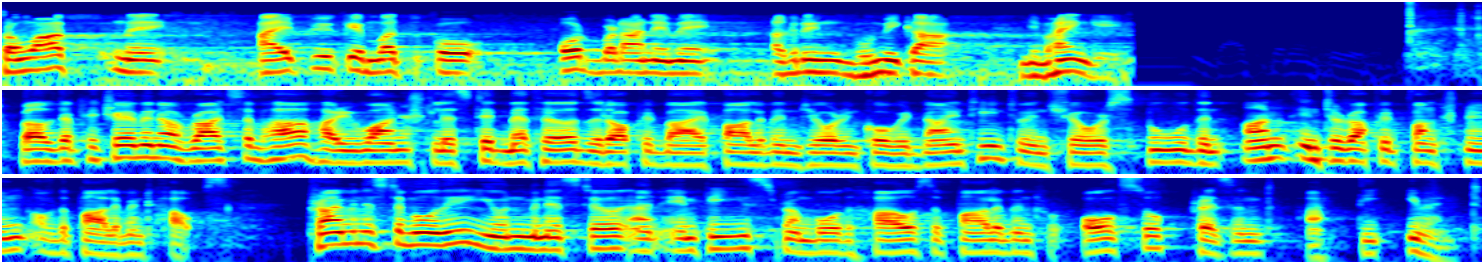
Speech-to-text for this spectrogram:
संवाद में आईपीयू के मत को और बढ़ाने में अग्रणी भूमिका निभाएँगे Well, Deputy Chairman of Rajya Sabha, Harivansh listed methods adopted by Parliament during COVID-19 to ensure smooth and uninterrupted functioning of the Parliament House. Prime Minister Modi, Union Minister and MPs from both House of Parliament were also present at the event.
